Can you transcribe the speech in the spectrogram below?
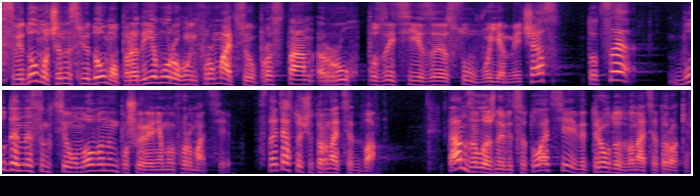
свідомо чи несвідомо передає ворогу інформацію про стан рух позиції ЗСУ в воєнний час, то це буде несанкціонованим поширенням інформації. Стаття 114.2. Там, залежно від ситуації, від 3 до 12 років.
